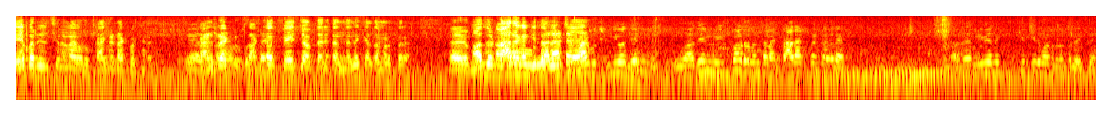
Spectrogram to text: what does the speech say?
ಲೇಬರ್ ನಿಲ್ಸಿರಲ್ಲ ಅವರು ಕಾಂಕ್ರೀಟ್ ಹಾಕ್ಬೇಕಾರೆ ಕಾಂಟ್ರಾಕ್ಟ್ ಸಖತ್ ಜವಾಬ್ದಾರಿ ತಂದೆ ಕೆಲಸ ಮಾಡ್ತಾರೆ. ಅದು ಟಾರ್ ನೀವು ಅದೇನು ಇದು ಮಾಡಿದ್ರಂತಲ್ಲ ಹಾಕ್ಬೇಕಾದ್ರೆ. ಅದೇ ನೀವೇನು ಕಿರಿಕಿರಿ ಮಾಡಿದ್ರಂತಲ್ಲ ಐತೆ.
